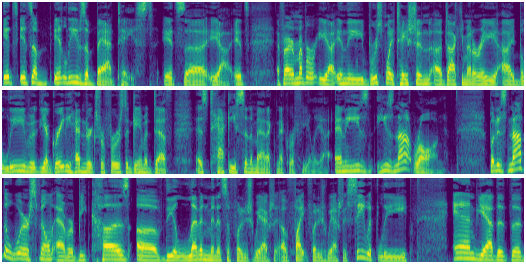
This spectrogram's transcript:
It's it's a it leaves a bad taste. It's uh yeah it's if I remember yeah in the Bruceploitation uh, documentary I believe yeah Grady Hendrix refers to Game of Death as tacky cinematic necrophilia and he's he's not wrong but it's not the worst film ever because of the 11 minutes of footage we actually of fight footage we actually see with Lee and yeah the the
